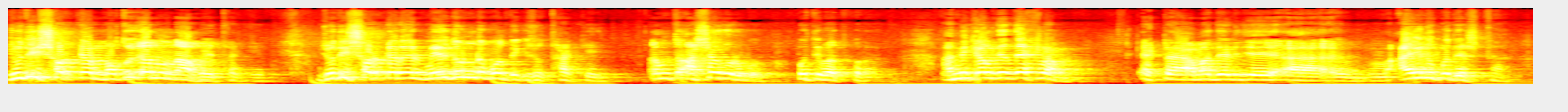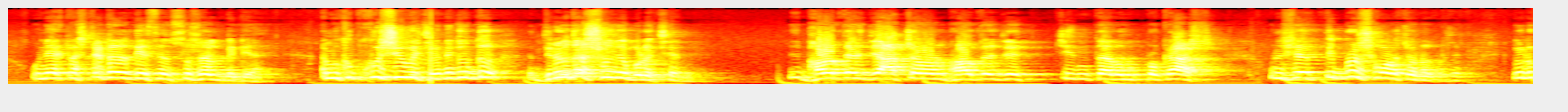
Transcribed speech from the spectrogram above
যদি সরকার নতজানু না হয়ে থাকে, যদি সরকারের মেরুদণ্ড বলতে কিছু থাকে আমি তো আশা করব প্রতিবাদ করা আমি কালকে দেখলাম একটা আমাদের যে আইন উপদেষ্টা, উনি একটা স্ট্যাটাস দিয়েছেন সোশ্যাল মিডিয়ায় আমি খুব খুশি হয়েছি। উনি কিন্তু দৃঢ়তার সঙ্গে বলেছেন, ভারতের যে আচরণ, ভারতের যে চিন্তা এবং প্রকাশ, উনি সেটা তীব্র সমালোচনা করেছেন। এগুলো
